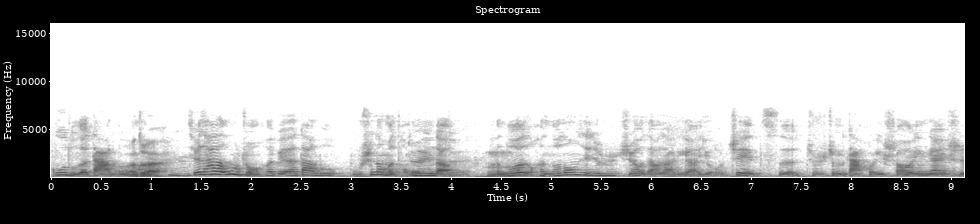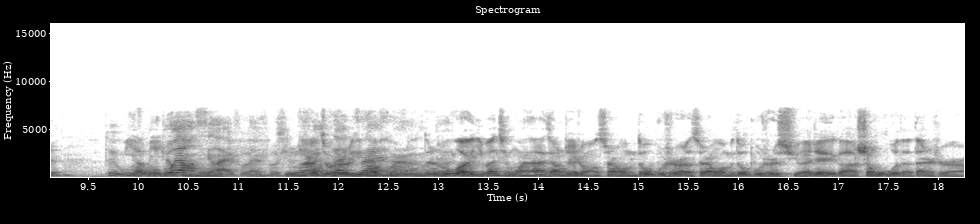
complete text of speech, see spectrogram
孤独的大陆嘛呃对其实它的物种和别的大陆不是那么通的，对很多很多东西就是只有在澳大利亚有，这一次就是这么大火一烧，应该是对物种多样性来说来说是应该就是一个受灾毁灭。但是如果一般情况下，像这种虽然我们都不是，虽然我们都不是学这个生物的，但是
